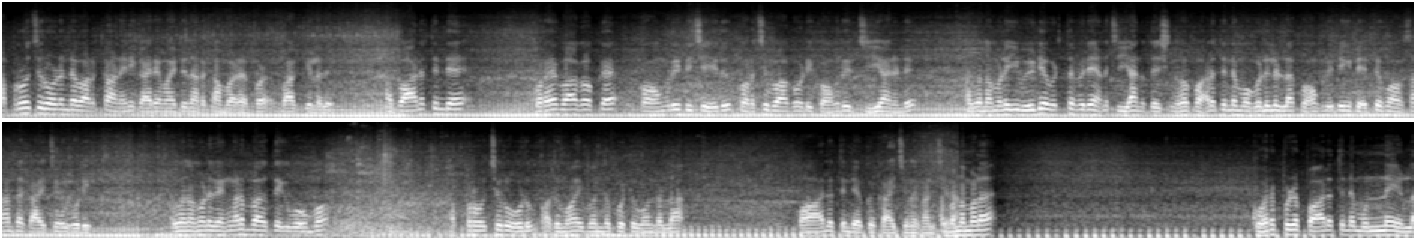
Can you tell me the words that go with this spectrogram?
അപ്രോച്ച് റോഡിന്റെ വർക്കാണ് ഇനി കാര്യമായിട്ട് നടക്കാൻ ബാക്കിയുള്ളത്. ആ പാലത്തിന്റെ കുറേ ഭാഗമൊക്കെ കോൺക്രീറ്റ് ചെയ്ത് കുറച്ച് ഭാഗം കൂടി കോൺക്രീറ്റ് ചെയ്യാനുണ്ട്. അപ്പോൾ നമ്മൾ ഈ വീഡിയോ എടുത്ത വരെയാണ് ചെയ്യാൻ ഉദ്ദേശിക്കുന്നത്. അപ്പോൾ പാലത്തിന്റെ മുകളിലുള്ള കോൺക്രീറ്റിങ്ങിന്റെ ഏറ്റവും അവസാനത്തെ കാഴ്ചകൾ കൂടി. അപ്പോൾ നമ്മൾ വെങ്ങളം ഭാഗത്തേക്ക് പോകുമ്പോൾ അപ്രോച്ച് റോഡും അതുമായി ബന്ധപ്പെട്ടുകൊണ്ടുള്ള പാലത്തിന്റെ ഒക്കെ ഒന്ന് കാണിച്ചു അപ്പോൾ നമ്മളെ കോരപ്പുഴ പാലത്തിന്റെ മുന്നേയുള്ള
